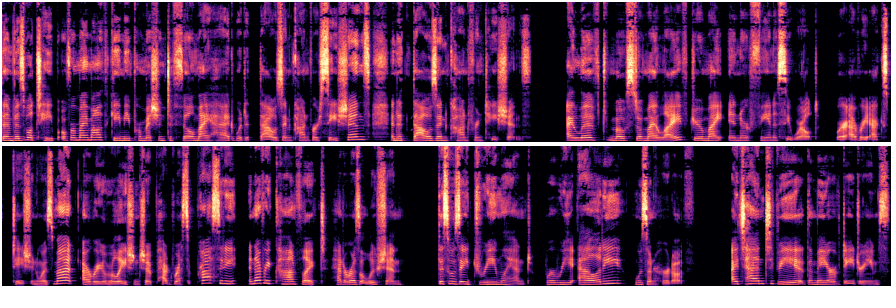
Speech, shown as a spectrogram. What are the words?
The invisible tape over my mouth gave me permission to fill my head with a thousand conversations and a thousand confrontations. I lived most of my life through my inner fantasy world, where every expectation was met, every relationship had reciprocity, and every conflict had a resolution. This was a dreamland where reality was unheard of. I tend to be the mayor of daydreams,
